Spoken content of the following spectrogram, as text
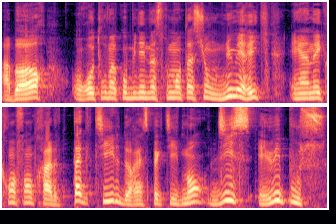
À bord, on retrouve un combiné d'instrumentation numérique et un écran central tactile de respectivement 10 et 8 pouces.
